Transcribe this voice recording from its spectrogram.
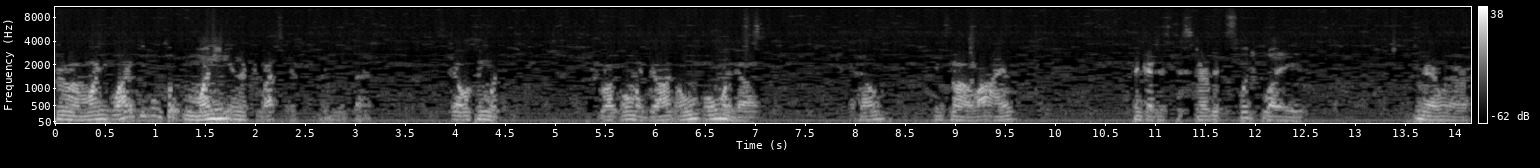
Money. Why do people put money in a dresser? That. Skeleton with drug. Oh my god. Oh, oh my god. Hell? It's not alive. I think I just disturbed it. Switchblade. Yeah, whatever.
